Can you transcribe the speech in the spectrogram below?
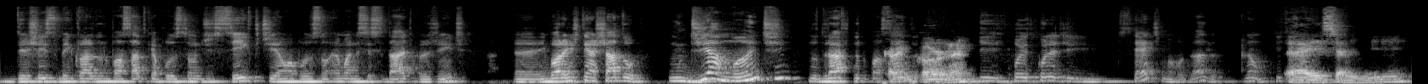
deixei isso bem claro no ano passado, que a posição de safety é uma, posição, é uma necessidade para a gente. É, embora a gente tenha achado um diamante no draft do ano passado. Kerr, né? Que foi escolha de sétima rodada? Não, que que é, esse aí.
